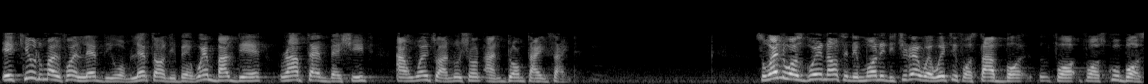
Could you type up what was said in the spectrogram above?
He killed woman before he left the home, left on the bed, went back there, wrapped her in bed sheet, and went to an ocean and dumped her inside. So when he was going out in the morning, the children were waiting for bus, for, for school bus.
